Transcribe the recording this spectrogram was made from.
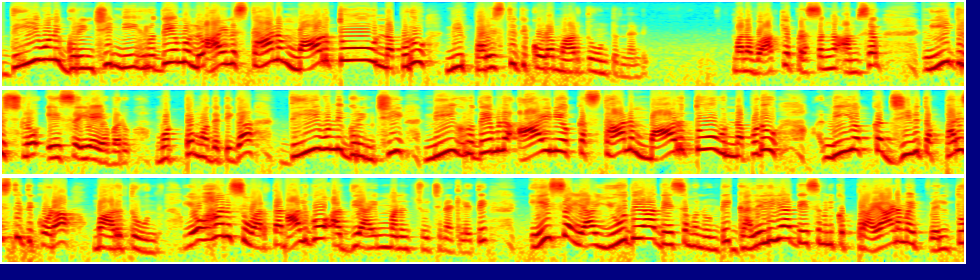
దేవుని గురించి నీ హృదయంలో ఆయన స్థానం మారుతూ ఉన్నప్పుడు నీ పరిస్థితి కూడా మారుతూ ఉంటుందండి. మన వాక్య ప్రసంగ అంశం నీ దృష్టిలో ఏసయ్య ఎవరు? మొట్టమొదటిగా దేవుని గురించి నీ హృదయంలో ఆయన యొక్క స్థానం మారుతూ ఉన్నప్పుడు నీ యొక్క జీవిత పరిస్థితి కూడా మారుతూ ఉంది. యోహాను సువార్త నాలుగో అధ్యాయం మనం చూసినట్లయితే ఏసయ్య యూదయా దేశము నుండి గలిలియా దేశమునికి ప్రయాణమై వెళ్తూ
